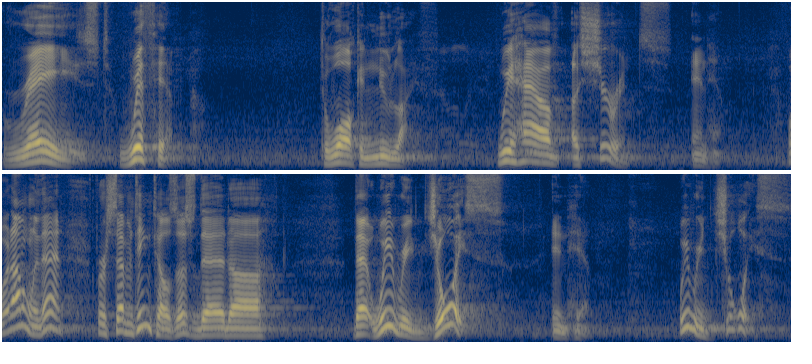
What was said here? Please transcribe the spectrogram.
raised with him to walk in new life. We have assurance in him. Well, not only that, verse 17 tells us that, uh, that we rejoice in him. We rejoice.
